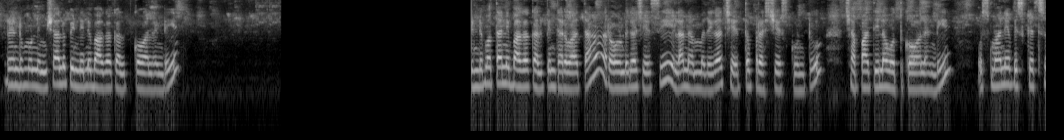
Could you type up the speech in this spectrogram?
రెండు మూడు నిమిషాలు పిండిని బాగా కలుపుకోవాలండి. పిండి మొత్తాన్ని బాగా కలిపిన తర్వాత రౌండ్గా చేసి ఇలా నెమ్మదిగా చేత్తో ప్రెస్ చేసుకుంటూ చపాతీలా ఒత్తుకోవాలండి. ఉస్మానియా బిస్కెట్స్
